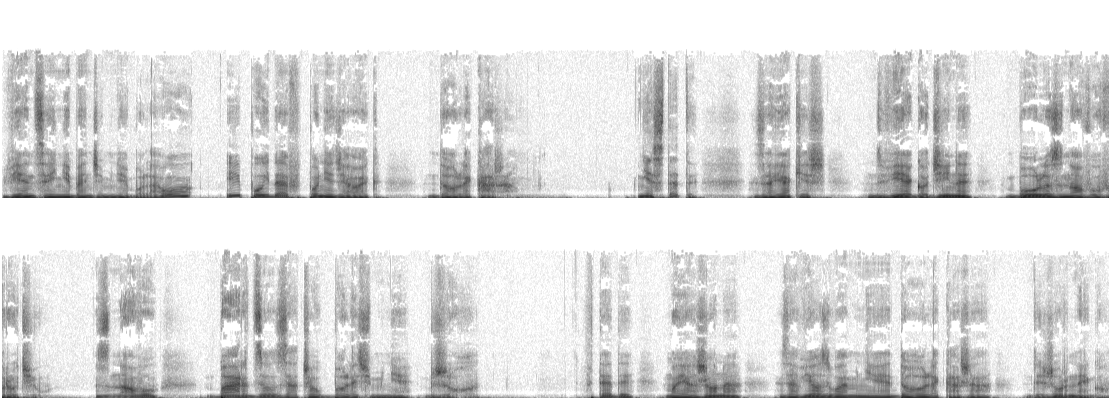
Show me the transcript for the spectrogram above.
więcej nie będzie mnie bolało i pójdę w poniedziałek do lekarza. Niestety, za jakieś dwie godziny ból znowu wrócił. Znowu bardzo zaczął boleć mnie brzuch. Wtedy moja żona zawiozła mnie do lekarza dyżurnego.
